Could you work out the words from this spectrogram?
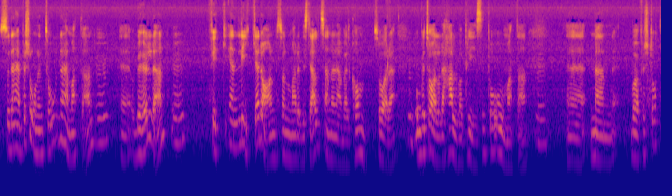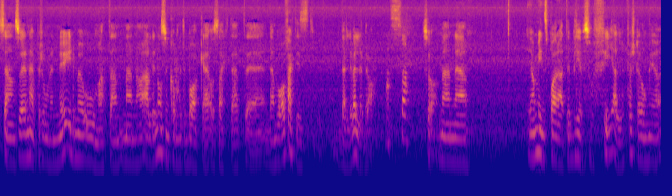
så den här personen tog den här mattan Mm, eh, och behöll den. mm, Fick en likadan som de hade beställt sen när den väl kom. Så var det. Och mhm, betalade halva priset på omattan. mm. Eh, men vad jag förstått sen så är den här personen nöjd med omattan men har aldrig någonsin kommit tillbaka och sagt att eh, den var faktiskt väldigt, väldigt bra. Alltså, Så, men eh, jag minns bara att det blev så fel första gången jag,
